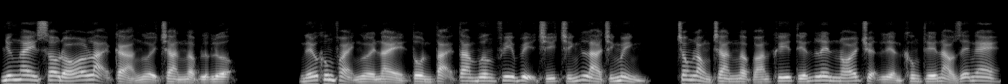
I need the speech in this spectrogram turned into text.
nhưng ngay sau đó lại cả người tràn ngập lực lượng. Nếu không phải người này tồn tại Tam Vương Phi vị trí chính là chính mình, trong lòng tràn ngập án khí tiến lên nói chuyện liền không thế nào dễ nghe.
